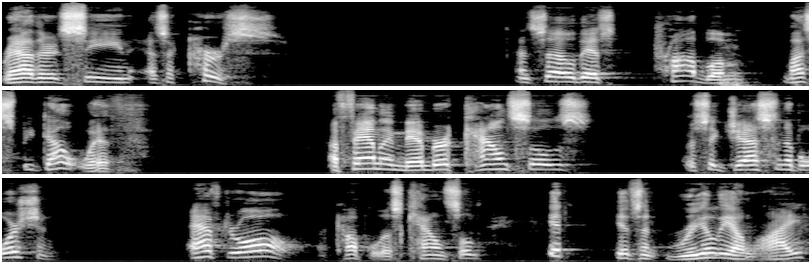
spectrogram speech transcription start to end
Rather, it's seen as a curse. And so this problem must be dealt with. A family member counsels or suggests an abortion. After all, a couple is counseled, it isn't really a life.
